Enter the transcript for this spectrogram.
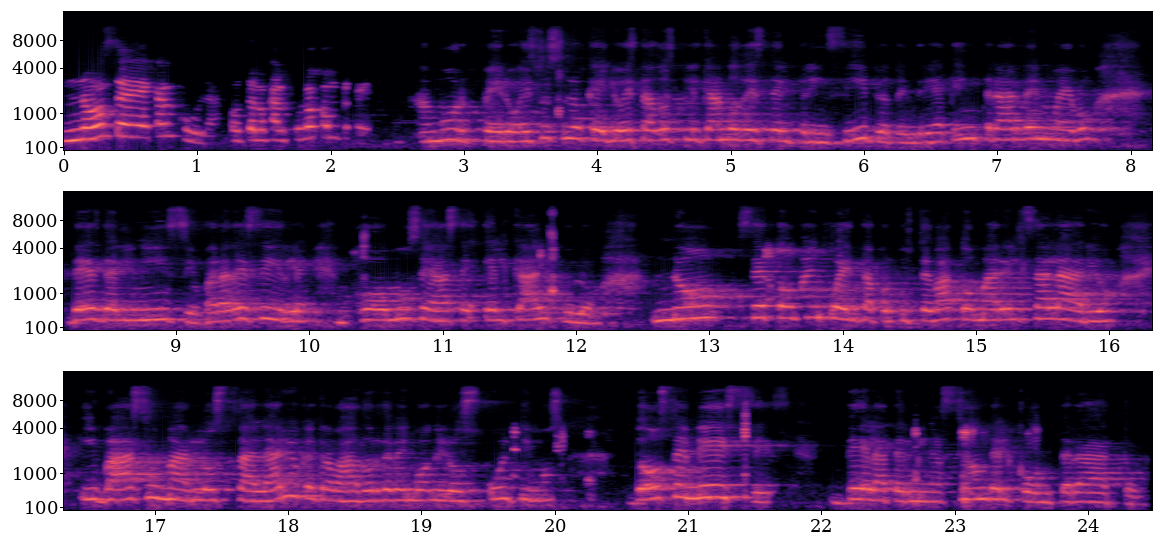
no se calcula o te lo calculo completo. Amor, pero eso es lo que yo he estado explicando desde el principio. Tendría que entrar de nuevo desde el inicio para decirle cómo se hace el cálculo. No se toma en cuenta porque usted va a tomar el salario y va a sumar los salarios que el trabajador debe en los últimos 12 meses de la terminación del contrato.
